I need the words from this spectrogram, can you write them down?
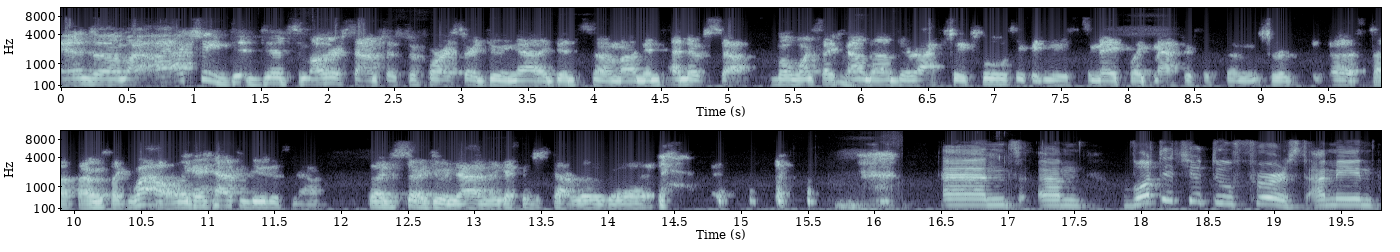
And um, I, I actually did, did some other sound chips before I started doing that. I did some uh, Nintendo stuff, but once I found out there are actually tools you could use to make like Master System sort of uh, stuff, I was like, wow, like I have to do this now. So I just started doing that, and I guess I just got really good at it. And um, what did you do first? I mean,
